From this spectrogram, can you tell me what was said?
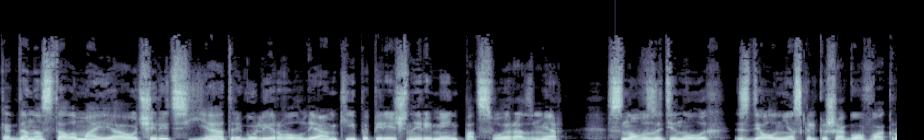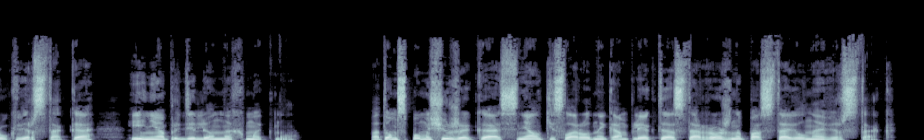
Когда настала моя очередь, я отрегулировал лямки и поперечный ремень под свой размер, снова затянул их, сделал несколько шагов вокруг верстака — и неопределенно хмыкнул. Потом с помощью ЖК снял кислородный комплект и осторожно поставил на верстак.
